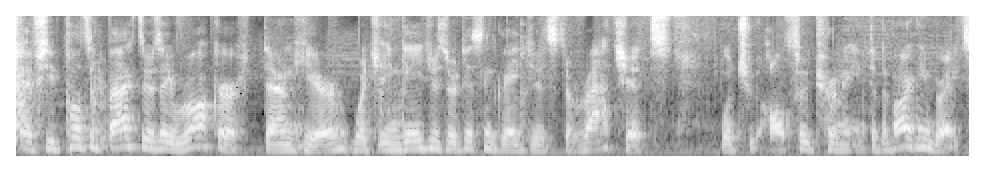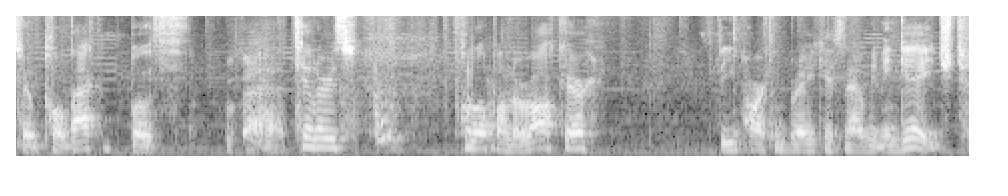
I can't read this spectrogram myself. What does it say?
if she pulls it back, there's a rocker down here which engages or disengages the ratchets, which also turn it into the parking brake. So pull back both uh, tillers, pull up on the rocker, the parking brake has now been engaged.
